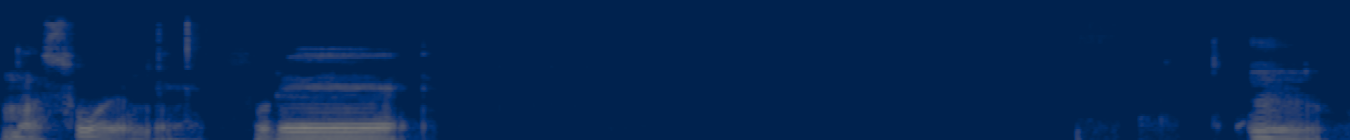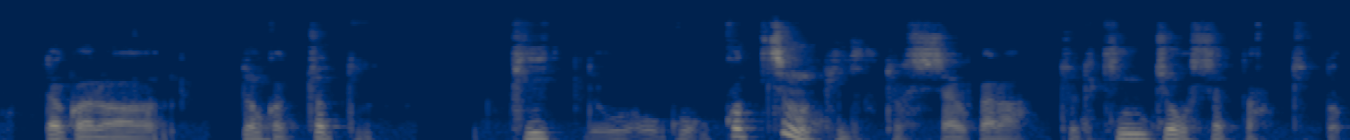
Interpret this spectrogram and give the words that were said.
まあそうよね。それ、うん。だから、なんかちょっと、ピリッと、ここっちもピリッとしちゃうから、ちょっと緊張しちゃった、ちょっと。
